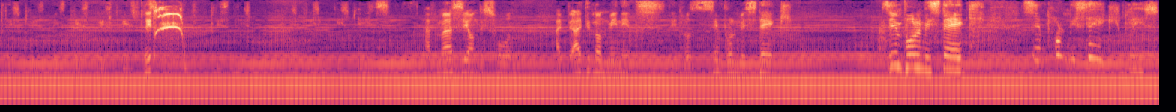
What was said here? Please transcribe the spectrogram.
please, please, please, please, please, please, please, please, please, please, please, please, please. Have mercy on this soul. I, I did not mean it. It was simple mistake. Simple mistake. Simple mistake, please.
